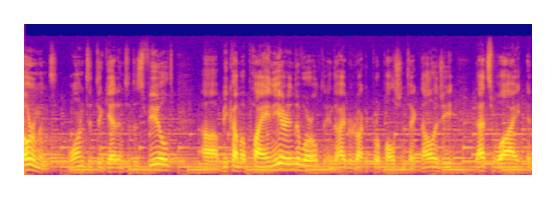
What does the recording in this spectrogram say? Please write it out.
government wanted to get into this field, uh, become a pioneer in the world in the hybrid rocket propulsion technology. That's why it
